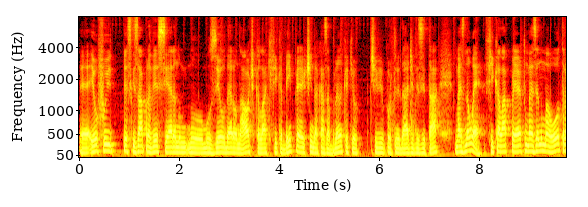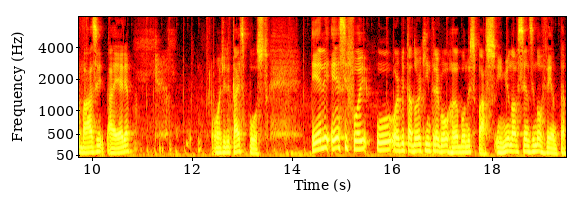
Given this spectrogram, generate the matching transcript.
É, eu fui pesquisar para ver se era no, no, Museu da Aeronáutica, lá que fica bem pertinho da Casa Branca, que eu tive oportunidade de visitar, mas não é. Fica lá perto, mas é numa outra base aérea onde ele está exposto. Ele, esse foi o orbitador que entregou o Hubble no espaço, em 1990.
